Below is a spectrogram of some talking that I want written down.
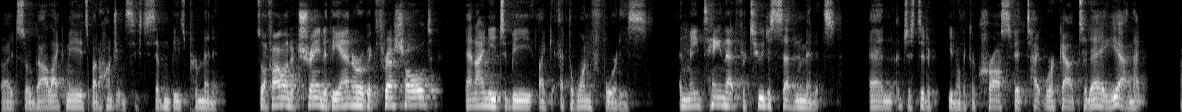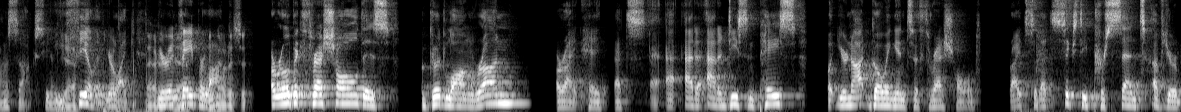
right? So a guy like me, it's about 167 beats per minute. So if I want to train at the anaerobic threshold, and I need to be like at the 140s and maintain that for two to seven minutes. And I just did a, you know, like a CrossFit type workout today. Yeah. And that kind of sucks. You know, you Yeah. feel it. You're like, There, you're in yeah, vapor lock. Notice it. Aerobic threshold is a good long run. All right. Hey, that's at a, at a decent pace, but you're not going into threshold, right? So that's 60% of your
